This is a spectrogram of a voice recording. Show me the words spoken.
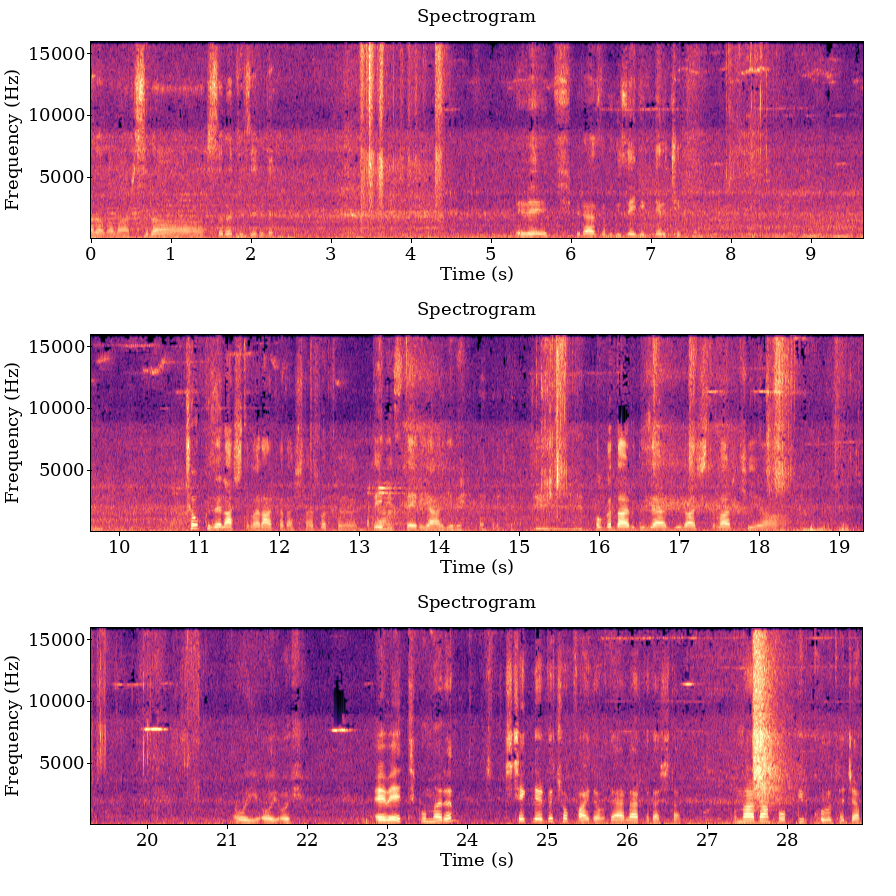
Arabalar sıra sıra dizildi. Evet biraz da bu güzellikleri çekeyim. Çok güzel açtılar arkadaşlar bakın. Deniz derya gibi. o kadar güzel bir açtılar ki ya. Oy oy oy. Evet bunların çiçekleri de çok faydalı değerli arkadaşlar. Bunlardan toplayıp kurutacağım.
